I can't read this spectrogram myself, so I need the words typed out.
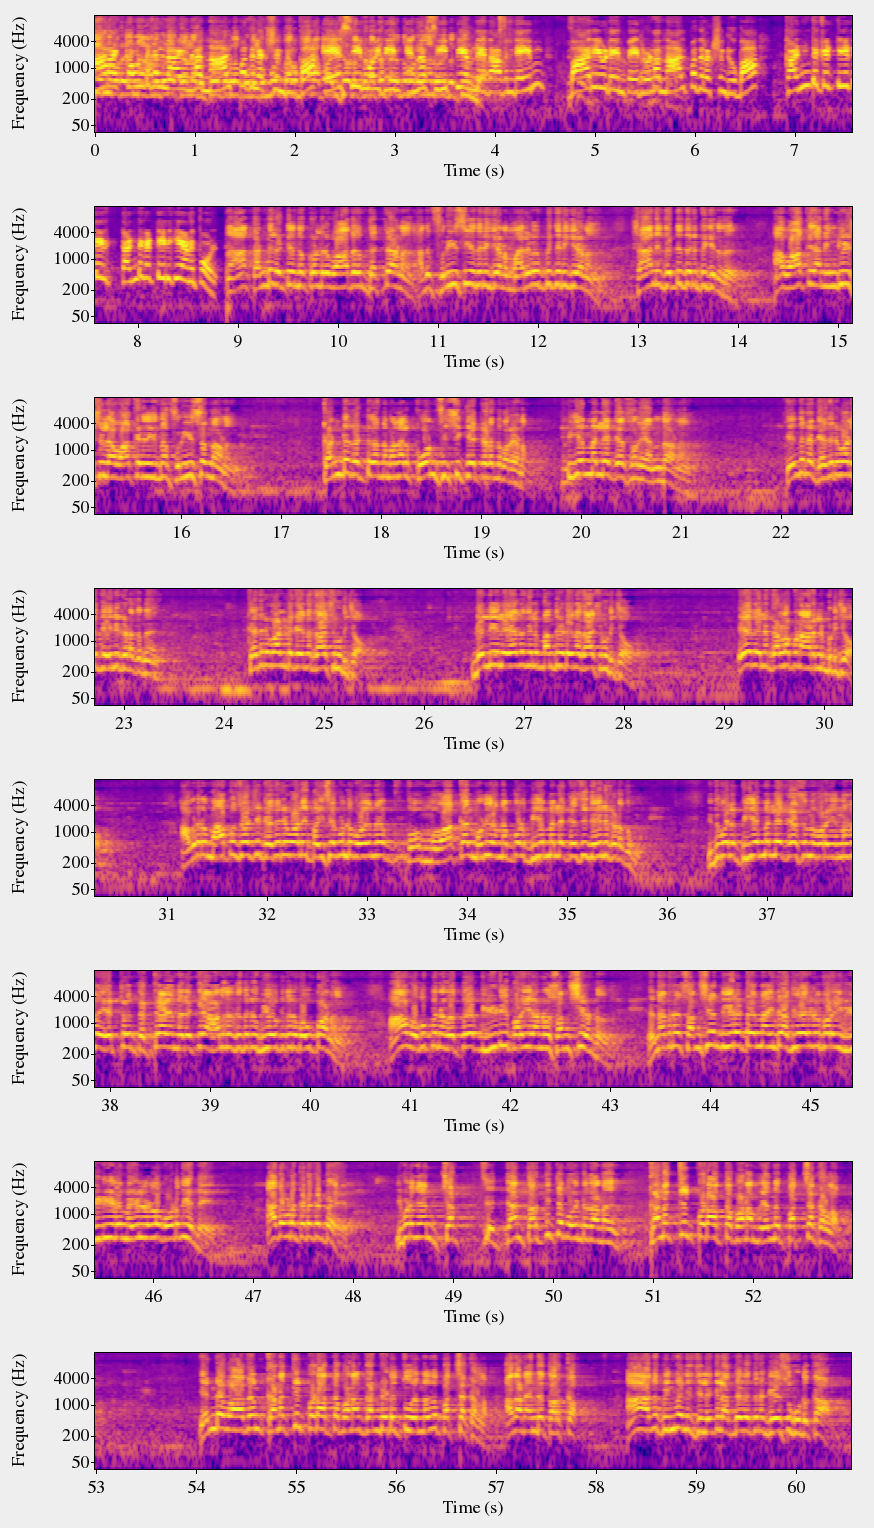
ആറ് അക്കൗണ്ടുകളിലായുള്ള നാൽപ്പത് ലക്ഷം രൂപ എ സി മൊയ്തീൻ എന്ന സി പി എം നേതാവിന്റെയും ഭാര്യയുടെയും പേരിലുള്ള നാൽപ്പത് ലക്ഷം രൂപ കണ്ടുകെട്ടിയിട്ട് കണ്ടുകെട്ടിയിരിക്കുകയാണ് ഇപ്പോൾ. ആ കണ്ടു കെട്ടിയെന്നൊക്കെ ഒരു വാദം തെറ്റാണ്. അത് ഫ്രീസ് ചെയ്തിരിക്കുകയാണ് മരവിപ്പിച്ചിരിക്കുകയാണ്. ഷാനി തെറ്റിദ്ധരിപ്പിക്കരുത്. ആ വാക്ക് ഞാൻ ഇംഗ്ലീഷിൽ ആ വാക്ക് എഴുതിയിരിക്കുന്ന ഫ്രീസ് എന്നാണ്. കണ്ടുകെട്ടുക എന്ന് പറഞ്ഞാൽ കോൺഫിസിക്കേറ്റഡ് എന്ന് പറയണം. P M L A case എന്താണ്? എന്തിനാ കേജ്രിവാൾ ജയിലിൽ കിടക്കുന്നത് കേജ്രിവാളിന്റെ കയ്യിൽ നിന്ന് കാശ് പിടിച്ചോ? ഡൽഹിയിൽ ഏതെങ്കിലും മന്ത്രിയുടെ നിന്ന് കാശ് പിടിച്ചോ? ഏതെങ്കിലും കള്ളപ്പണം ആരെങ്കിലും പിടിച്ചോ? അവരുടെ മാപ്പ് സാക്ഷി കേജ്രിവാൾ ഈ പൈസ കൊണ്ട് പോയെന്ന് വാക്കാൽ മൊഴി വന്നപ്പോൾ P M L A case ജയിലിൽ കിടക്കും. ഇതുപോലെ P M L A case എന്ന് പറയുന്നത് ഏറ്റവും തെറ്റായ നിലയ്ക്ക് ആളുകൾക്കെതിരെ ഉപയോഗിക്കുന്ന ഒരു വകുപ്പാണ്. ആ വകുപ്പിനകത്ത് വി ഡി പറയാനൊരു സംശയമുണ്ട്. എന്നാൽ പിന്നെ സംശയം തീരട്ടെ എന്ന് അതിന്റെ അധികാരികൾ പറയും. വി ഡിയുടെ മേളിലുള്ള കോടതിയല്ലേ? അതവിടെ കിടക്കട്ടെ. ഇവിടെ ഞാൻ ഞാൻ തർക്കിച്ച പോയിന്റ് എന്താണ്? കണക്കിൽപ്പെടാത്ത പണം എന്ന് പച്ചക്കള്ളം. എന്റെ വാദം കണക്കിൽപ്പെടാത്ത പണം കണ്ടെടുത്തു എന്നത് പച്ചക്കള്ളം. അതാണ് എന്റെ തർക്കം. ആ അത് പിൻവലിച്ചില്ലെങ്കിൽ അദ്ദേഹത്തിന് കേസ് കൊടുക്കാം.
